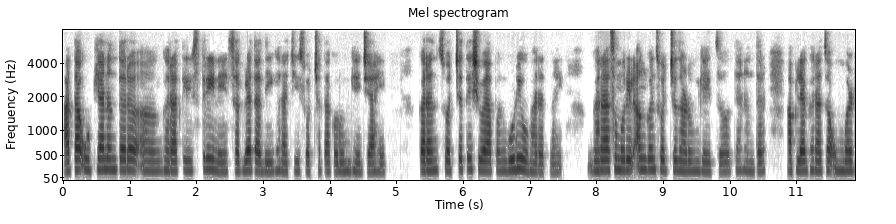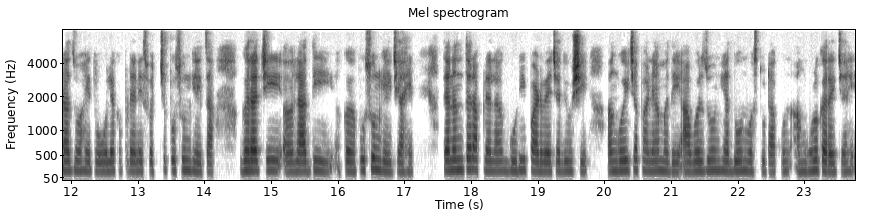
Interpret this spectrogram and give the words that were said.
आता उठल्यानंतर अ, घरातील स्त्रीने सगळ्यात आधी घराची स्वच्छता करून घ्यायची आहे. कारण स्वच्छतेशिवाय आपण गुढी उभारत नाही. घरासमोरील अंगण स्वच्छ झाडून घ्यायचं त्यानंतर आपल्या घराचा उंबरटा जो आहे तो ओल्या कपड्याने स्वच्छ पुसून घ्यायचा घराची लादी क- पुसून घ्यायची आहे. त्यानंतर आपल्याला गुढी पाडव्याच्या दिवशी अंघोळीच्या पाण्यामध्ये आवर्जून ह्या दोन वस्तू टाकून आंघोळ करायची आहे.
